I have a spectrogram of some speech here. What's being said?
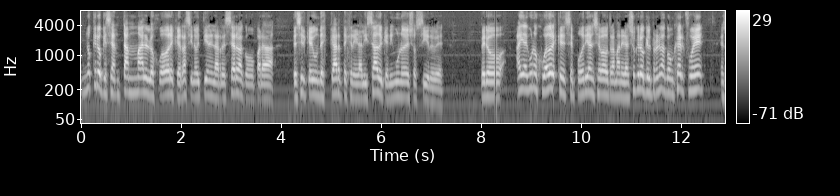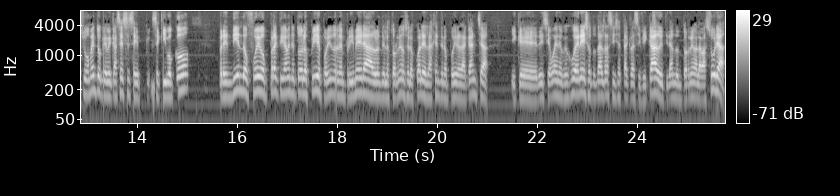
no creo que sean tan malos los jugadores que Racing hoy tiene en la reserva como para decir que hay un descarte generalizado y que ninguno de ellos sirve. Pero hay algunos jugadores que se podrían llevar de otra manera. Yo creo que el problema con Herc fue en su momento que BKC se, se equivocó prendiendo fuego prácticamente todos los pibes, poniéndolo en primera durante los torneos en los cuales la gente no podía ir a la cancha y que dice, bueno, que jueguen ellos, total Racing ya está clasificado y tirando un torneo a la basura.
